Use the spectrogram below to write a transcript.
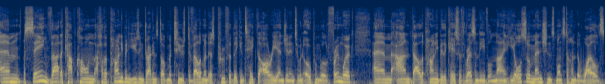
Um, saying that a Capcom have apparently been using Dragon's Dogma 2's development as proof that they can take the RE engine into an open world framework, um, and that'll apparently be the case with Resident Evil 9. He also mentions Monster Hunter Wilds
